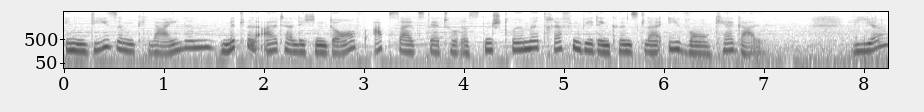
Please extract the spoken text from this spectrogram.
in diesem kleinen, mittelalterlichen Dorf abseits der Touristenströme treffen wir den Künstler Yvon Kergal. Wir,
